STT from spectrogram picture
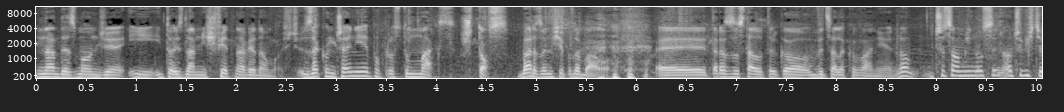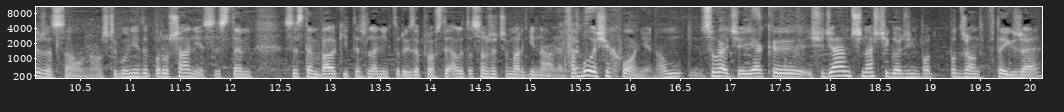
na Desmondzie i, i to jest dla mnie świetna wiadomość. Zakończenie po prostu max, sztos. Bardzo mi się podobało. E, teraz zostało tylko wycalakowanie. No, czy są minusy? No oczywiście, że są. No, szczególnie te poruszanie, system, system walki też dla niektórych za prosty, ale to są rzeczy marginalne. Fabułę się chłonie. No, słuchajcie, jak y, siedziałem 13 godzin pod, pod rząd w tej grze,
